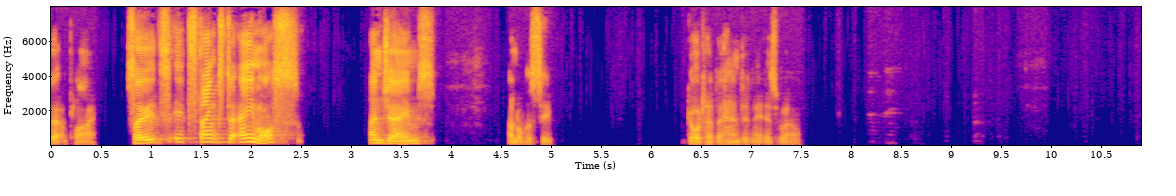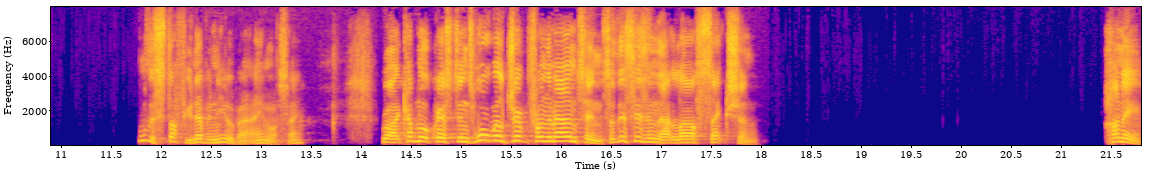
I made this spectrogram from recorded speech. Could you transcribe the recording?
Don't apply. So it's it's thanks to Amos and James, and obviously God had a hand in it as well. All this stuff you never knew about Amos, eh? Right, a couple more questions. What will drip from the mountain? So this is in that last section. Honey,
